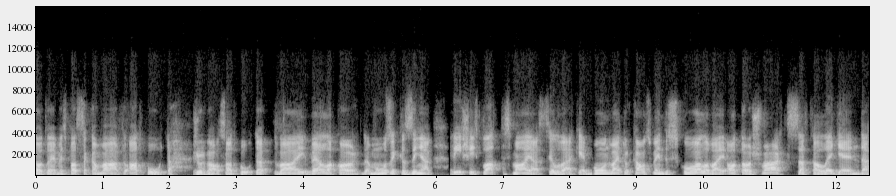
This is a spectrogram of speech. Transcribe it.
Kaut vai mēs pasakām vārdu atpūta, žurnāls atpūta, vai Bellakorda mūzikas ziņā bija šīs plates mājās cilvēkiem. Un vai tur Kautsmindas skola vai Oto Švārds atkal leģenda.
